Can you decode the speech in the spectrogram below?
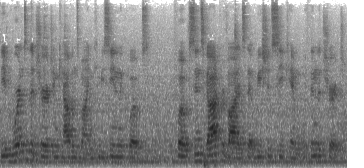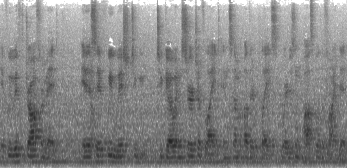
The importance of the church in Calvin's mind can be seen in the quotes. Quote, Since God provides that we should seek him within the church, if we withdraw from it, it is if we wish to, to go in search of light in some other place where it is impossible to find it.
